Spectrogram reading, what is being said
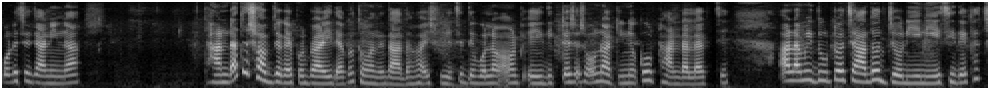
পড়েছে জানি না। ঠান্ডা তো সব জায়গায় পড়বে। আর এই দেখো তোমাদের দাদাভাই শুয়েছে। দিয়ে বললাম, আমার এই দিকটা এসে না, টিনে খুব ঠান্ডা লাগছে। আর আমি দুটো চাদর জড়িয়ে নিয়েছি, দেখেছ?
